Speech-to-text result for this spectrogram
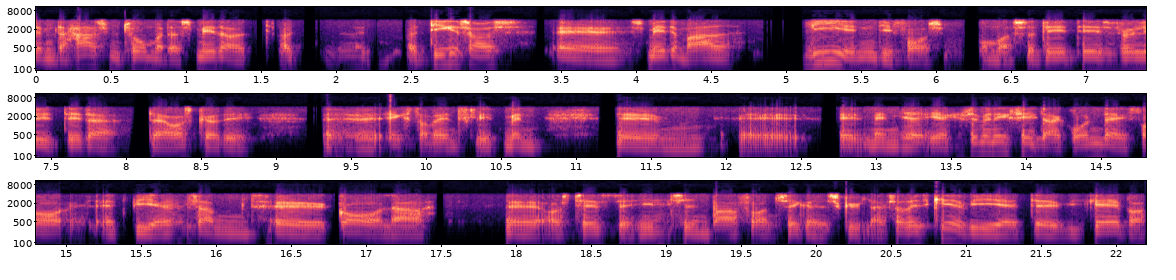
dem, der har symptomer, der smitter, og, og, og de kan så også øh, smitte meget lige inden de får symptomer. Så det, det er selvfølgelig det, der, der også gør det øh, ekstra vanskeligt. Men, øh, øh, men jeg, jeg kan simpelthen ikke se, at der er grundlag for, at vi alle sammen øh, går og lader øh, os teste hele tiden bare for en sikkerheds skyld. Altså risikerer vi, at øh, vi skaber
